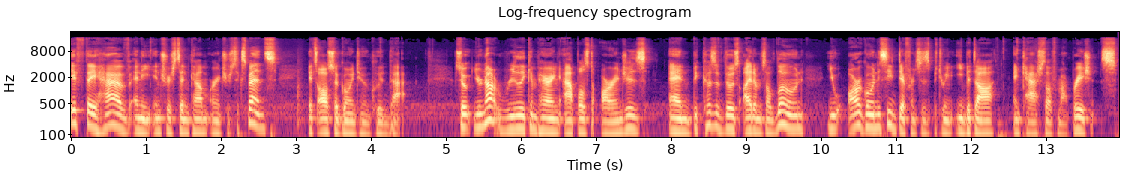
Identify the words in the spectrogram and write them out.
if they have any interest income or interest expense, it's also going to include that. So you're not really comparing apples to oranges. And because of those items alone, you are going to see differences between EBITDA and cash flow from operations.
